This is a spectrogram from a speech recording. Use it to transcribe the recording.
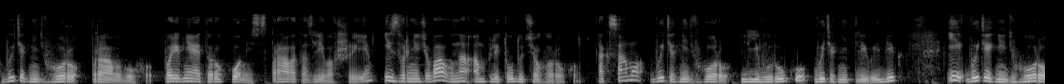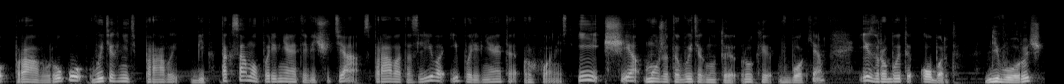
витягніть вгору праве вухо, порівняйте рухомість справа та зліва в шиї і зверніть увагу на амплітуду цього руху. Так само витягніть вгору ліву руку, витягніть лівий бік, і витягніть вгору праву руку, витягніть правий бік. Так само порівняйте відчуття справа та зліва і порівняйте рухомість. І ще можете витягнути руки в боки і зробити оберт ліворуч,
